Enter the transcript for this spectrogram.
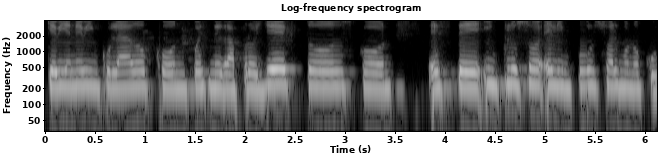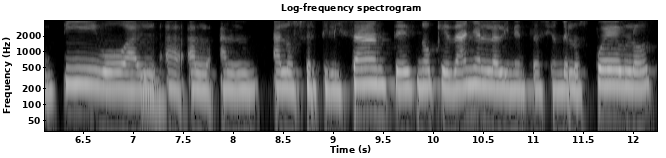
que viene vinculado con pues megaproyectos, con este, incluso el impulso al monocultivo, al, mm. a, los fertilizantes, ¿no? que dañan la alimentación de los pueblos.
